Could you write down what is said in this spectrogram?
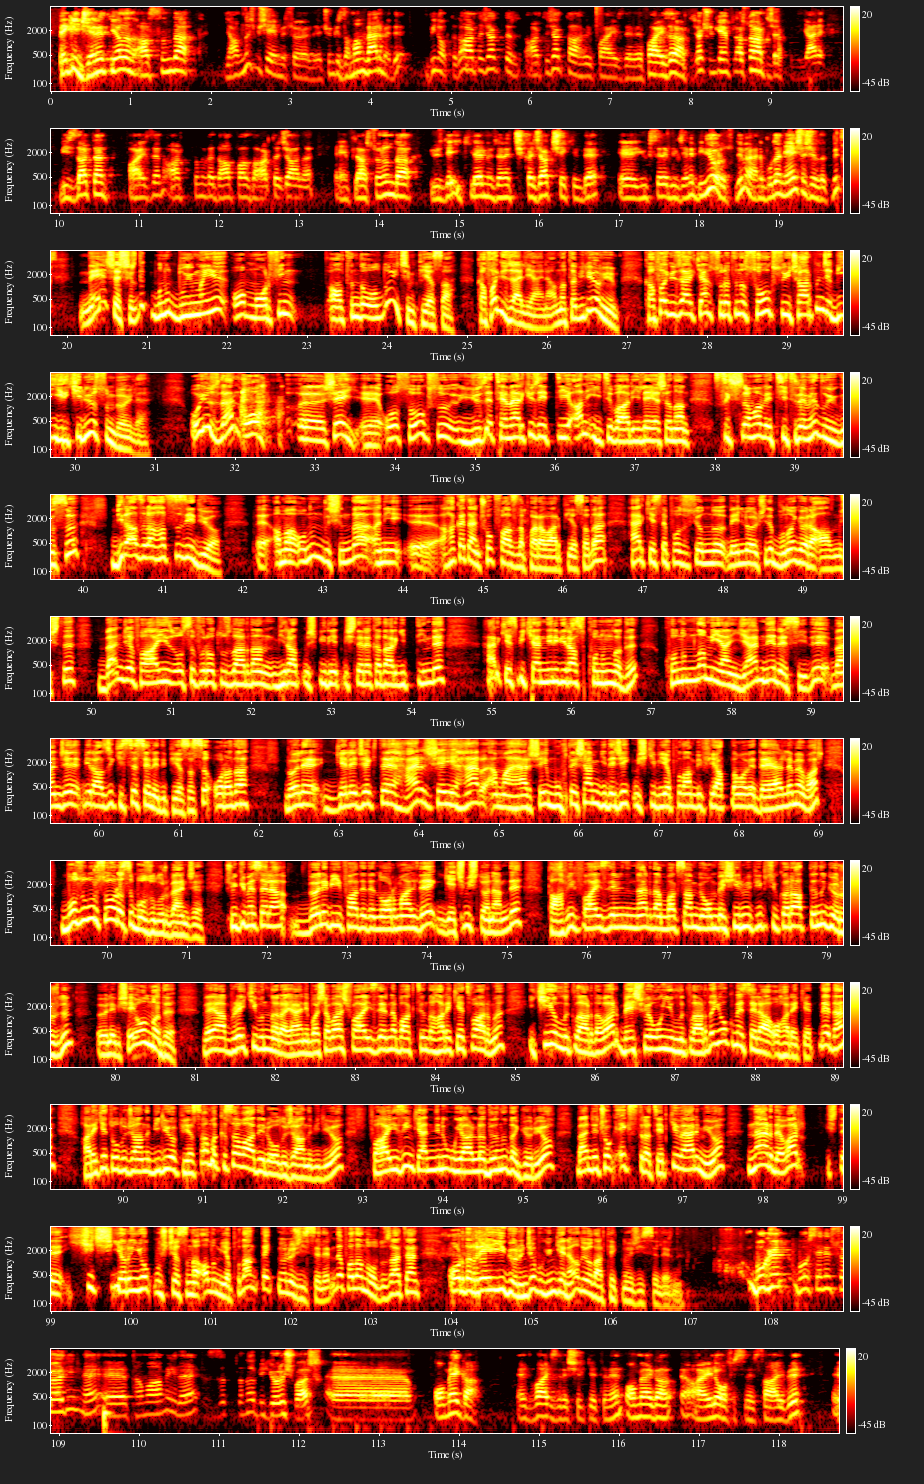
Peki Janet Yellen aslında yanlış bir şey mi söyledi? Çünkü zaman vermedi. Bir noktada artacaktır. Artacak tahvil faizleri. Faizler artacak çünkü enflasyon artacak. Yani biz zaten faizlerin arttığını ve daha fazla artacağını enflasyonun da yüzde ikilerin üzerine çıkacak şekilde e, yükselebileceğini biliyoruz değil mi? Yani burada neye şaşırdık biz? Neye şaşırdık? Bunu duymayı o morfin altında olduğu için piyasa. Kafa güzel yani anlatabiliyor muyum? Kafa güzelken suratına soğuk suyu çarpınca bir irkiliyorsun böyle. O yüzden o e, şey e, o soğuk su yüze temerküz ettiği an itibariyle yaşanan sıçrama ve titreme duygusu biraz rahatsız ediyor. E, ama onun dışında hani e, hakikaten çok fazla para var piyasada. Herkes de pozisyonunu belli ölçüde buna göre almıştı. Bence faiz o 0.30'lardan 1.60 1.70'lere kadar gittiğinde herkes bir kendini biraz konumladı. Konumlamayan yer neresiydi? Bence birazcık hisse senedi piyasası. Orada böyle gelecekte her şey her ama her şey muhteşem gidecekmiş gibi yapılan bir fiyatlama ve değerleme var. Bozulursa orası bozulur bence. Çünkü mesela böyle bir ifadede normalde geçmiş dönemde tahvil faizlerinin nereden baksan bir 15-20 pips yukarı attığını görürdün. Öyle bir şey olmadı. Veya break even'lara yani başa baş faizlerine baktığında hareket var mı? 2 yıllıklarda var 5 ve 10 yıllıklarda yok mesela o hareket. Neden? Hareket olacağını biliyor piyasa ama kısa vadeli olacağını biliyor. Faizin kendini uyarladığını da görüyor. Bence çok ekstra tepki vermiyor. Nerede var? işte hiç yarın yokmuşçasına alım yapılan teknoloji hisselerinde falan oldu. Zaten orada R'yi görünce bugün gene alıyorlar teknoloji hisselerini. Bugün bu senin söylediğinle e, tamamıyla zıttına bir görüş var. E, Omega Advisory şirketinin Omega aile ofisinin sahibi e,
